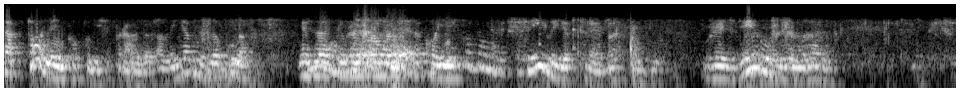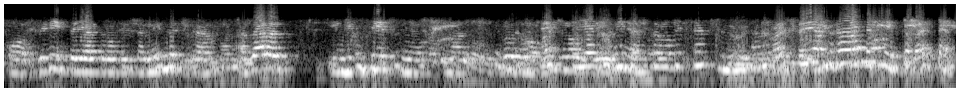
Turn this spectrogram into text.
так тоненько колись, правда, але я вже забула, не нема в мене такої сили, як треба. Вже ділу вже немає. О, дивіться, як робиться ниточка. А зараз індексичну у нас трудновічну. Як що робиться? Бачите, як гарно дивіться, бачите?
